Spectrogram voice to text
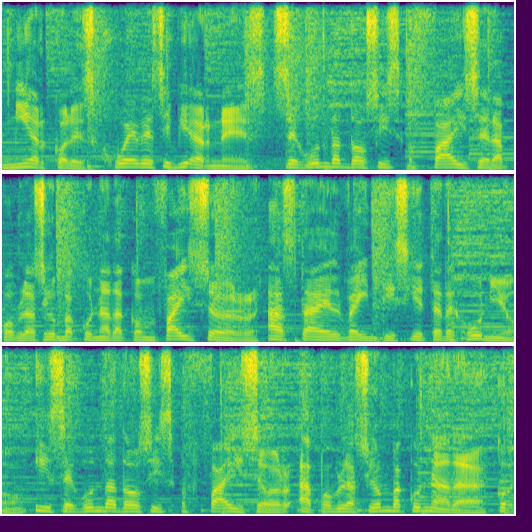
Miércoles, jueves y viernes segunda dosis Pfizer a población vacunada con Pfizer hasta el 27 de junio y segunda dosis Pfizer a población vacunada con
